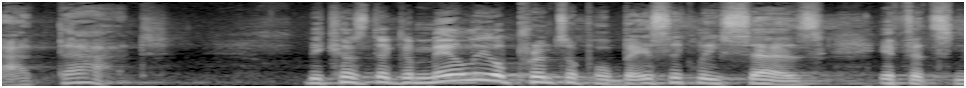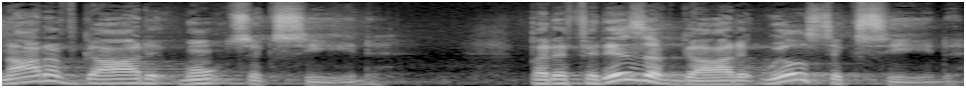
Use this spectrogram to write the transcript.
at that. Because the Gamaliel principle basically says if it's not of God, it won't succeed, but if it is of God, it will succeed.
